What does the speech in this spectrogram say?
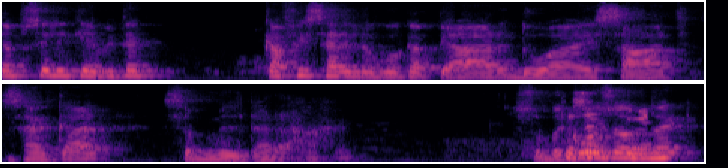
तब से लेके अभी तक काफ़ी सारे लोगों का प्यार दुआएँ साथ सहकार सब मिलता रहा है। सो बिकॉज़ ऑफ़ दैट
